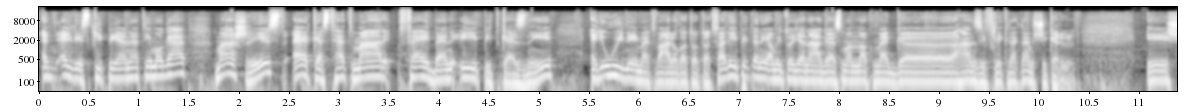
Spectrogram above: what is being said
egy, egyrészt kipihenheti magát, másrészt elkezdhet már fejben építkezni, egy új német válogatottat felépíteni, amit ugye Nagelsmannnak meg Hansi Flicknek nem sikerült. És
